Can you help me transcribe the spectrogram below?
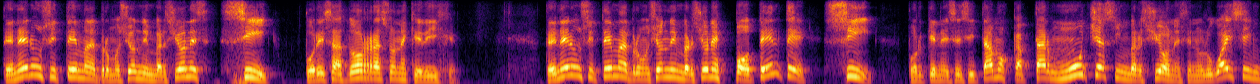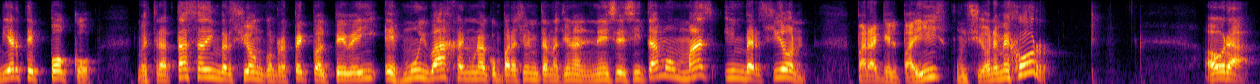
tener un sistema de promoción de inversiones, sí, por esas dos razones que dije. Tener un sistema de promoción de inversiones potente, sí, porque necesitamos captar muchas inversiones. En Uruguay se invierte poco. Nuestra tasa de inversión con respecto al PBI es muy baja en una comparación internacional. Necesitamos más inversión para que el país funcione mejor. Ahora,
